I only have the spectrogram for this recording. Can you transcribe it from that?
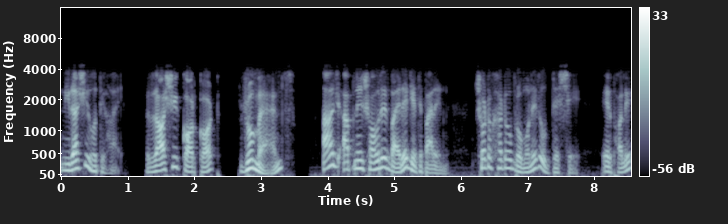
নিরাশই হতে হয়। রাশি কর্কট রোম্যান্স। আজ আপনি শহরের বাইরে যেতে পারেন ছোটখাটো ভ্রমণের উদ্দেশ্যে। এর ফলে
